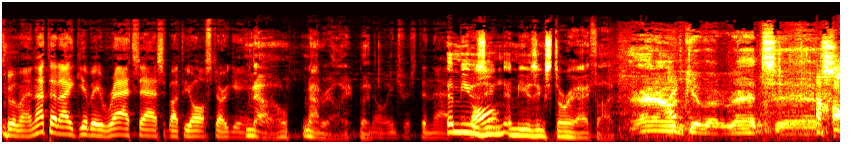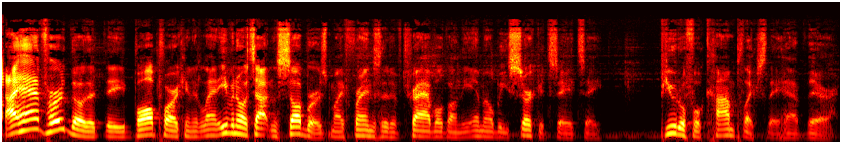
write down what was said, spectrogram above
to Atlanta. Not that I give a rat's ass about the All Star game. No, not really, but no interest in that. at all. amusing, amusing story. I thought. I don't give a rat's ass. I have heard though that the ballpark in Atlanta, even though it's out in the suburbs, my friends that have traveled on the MLB circuit say it's a beautiful complex they have there,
